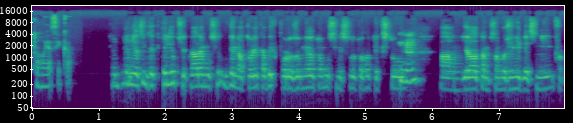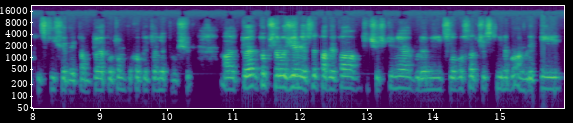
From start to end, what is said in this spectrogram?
toho jazyka. Ten, ten jazyk, ze kterého překládám, musím umět natolik, abych porozuměl tomu smyslu toho textu mm-hmm. a dělal tam samozřejmě věcní faktické chyby. Tam to je potom pochopitelně průšvih. Ale to, je, to přeložím, jestli ta věta v češtině bude mít slovosled český nebo anglický,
